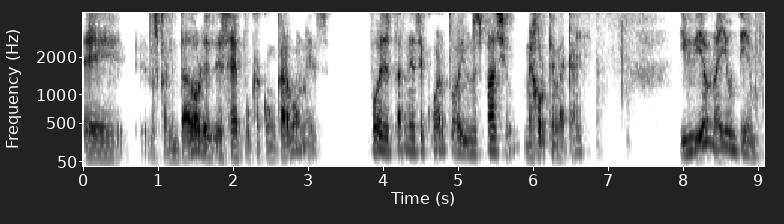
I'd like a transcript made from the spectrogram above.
eh, los calentadores de esa época con carbones. Puedes estar en ese cuarto, hay un espacio mejor que en la calle. Y vivieron ahí un tiempo.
